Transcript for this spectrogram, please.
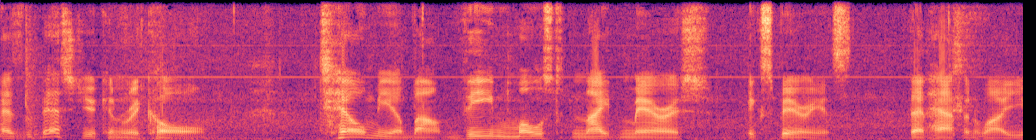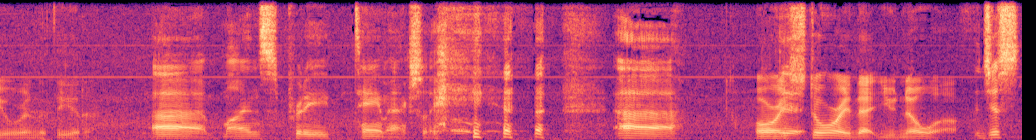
As best you can recall, tell me about the most nightmarish experience that happened while you were in the theater. Uh, mine's pretty tame, actually. Or a The- story that you know of. just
